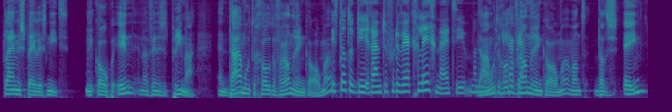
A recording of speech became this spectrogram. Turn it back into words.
Kleine spelers niet. Die hm. kopen in en dan vinden ze het prima. En daar moet een grote verandering komen. Is dat ook die ruimte voor de werkgelegenheid? Die daar moet een grote verandering komen. Want dat is één.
